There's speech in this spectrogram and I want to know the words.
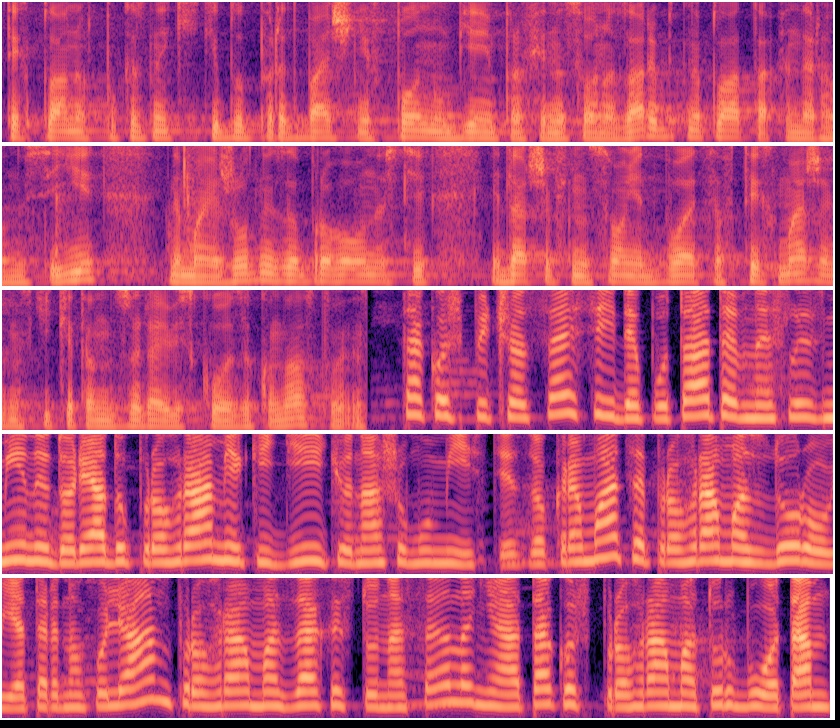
тих планових показників, які були передбачені в повному об'ємі профінансована заробітна плата, енергоносії, немає жодної заборгованості. І далі фінансування відбувається в тих межах, наскільки там дозволяє військове законодавство. Також під час сесії депутати внесли зміни до ряду програм, які діють у нашому місті. Зокрема, це програма здоров'я тернополян, програма захисту населення, а також програма Турбота.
